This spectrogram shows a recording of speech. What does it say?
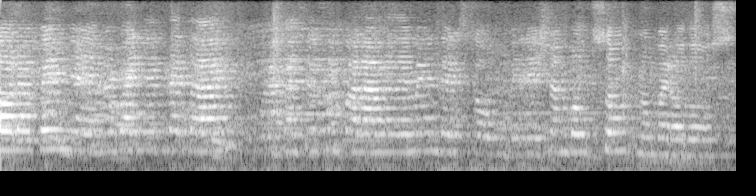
Paola Peña, ella nos va a interpretar una canción sin palabras de Mendelssohn, Venetian Boat Song número 2.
